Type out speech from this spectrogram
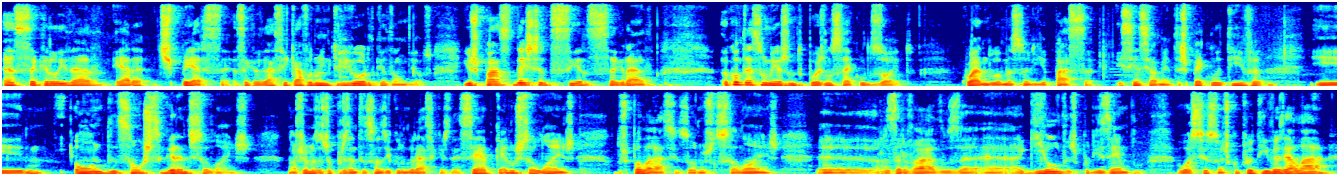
a sacralidade era dispersa, a sacralidade ficava no interior de cada um deles. E o espaço deixa de ser sagrado. Acontece o mesmo depois no século XVIII, quando a maçonaria passa essencialmente a especulativa, e, onde são os grandes salões. Nós vemos as representações iconográficas dessa época, é nos salões dos palácios ou nos salões uh, reservados a, a, a, guildas, por exemplo, ou associações corporativas, é lá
